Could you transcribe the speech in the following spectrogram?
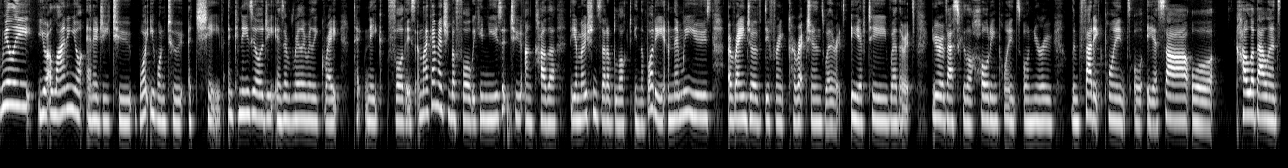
really you're aligning your energy to what you want to achieve. And kinesiology is a really really great technique for this. And like i mentioned before we can use it to uncover the emotions that are blocked in the body. And then we use a range of different corrections whether it's eft whether it's neurovascular holding points or neurolymphatic points or esr or color balance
